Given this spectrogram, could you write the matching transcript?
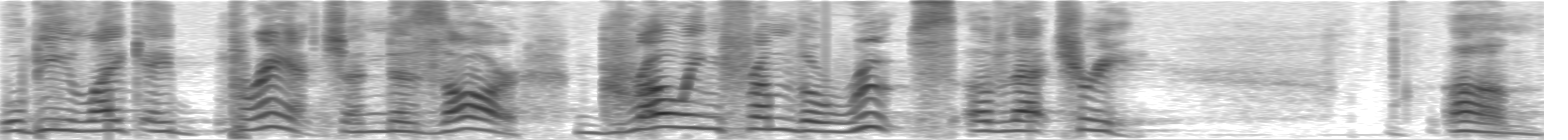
will be like a branch, a nazar, growing from the roots of that tree. Um,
